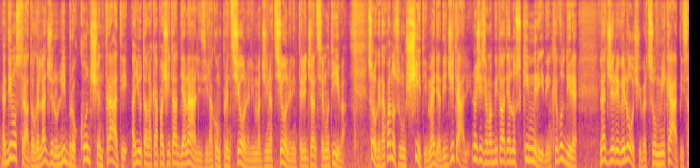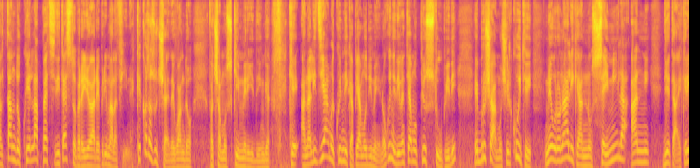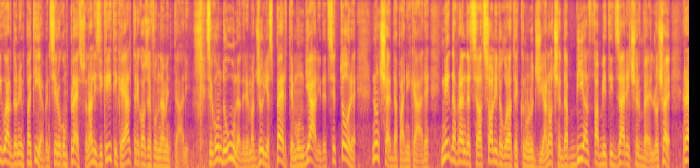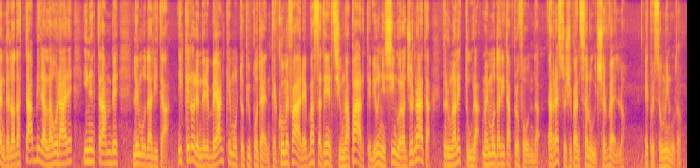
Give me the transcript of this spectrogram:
È dimostrato che leggere un libro concentrati aiuta la capacità di analisi, la comprensione, l'immaginazione, l'intelligenza emotiva. Solo che da quando sono usciti i media digitali noi ci siamo abituati allo skim reading, che vuol dire leggere veloci per sommi capi, saltando qui e là pezzi di testo per arrivare prima alla fine. Che cosa succede quando facciamo skim reading? Che analizziamo e quindi capiamo di meno, quindi diventiamo più stupidi e bruciamo circuiti neuronali che hanno 6.000 anni di età e che riguardano empatia, pensiero complesso, analisi critica politica e altre cose fondamentali. Secondo una delle maggiori esperte mondiali del settore, non c'è da panicare né da prendersela al solito con la tecnologia, no, c'è da bialfabetizzare il cervello, cioè renderlo adattabile a lavorare in entrambe le modalità, il che lo renderebbe anche molto più potente. Come fare? Basta tenersi una parte di ogni singola giornata per una lettura, ma in modalità profonda. Al resto ci pensa lui, il cervello. E questo è un minuto.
